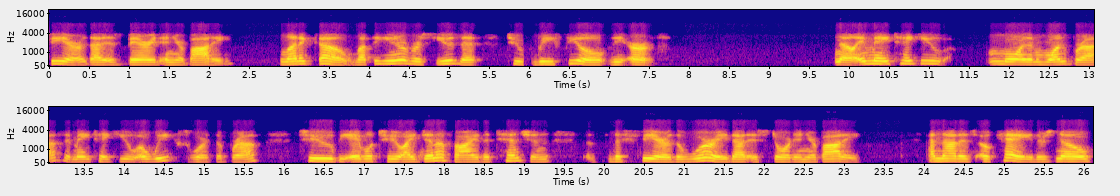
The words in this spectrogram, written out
fear that is buried in your body. Let it go. Let the universe use it to refuel the earth. Now, it may take you more than one breath, it may take you a week's worth of breath to be able to identify the tension, the fear, the worry that is stored in your body. And that is okay. There's no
